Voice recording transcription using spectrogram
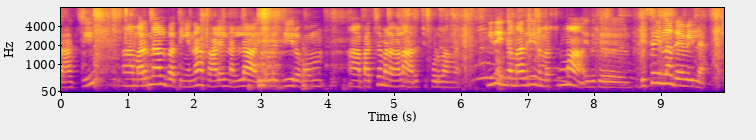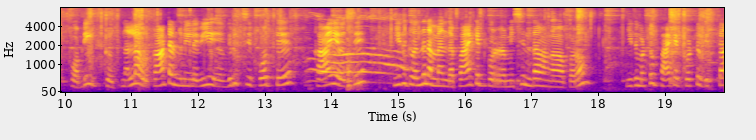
காய்ச்சி மறுநாள் பார்த்திங்கன்னா காலையில் நல்லா இதோட ஜீரகம் பச்சை மிளகாலாம் அரைச்சி போடுவாங்க. இது இந்த மாதிரி நம்ம சும்மா இதுக்கு டிசைன்லாம் தேவையில்லை. ஸோ அப்படி நல்லா ஒரு காட்டன் துணியில் வீ விரித்து போட்டு காய வச்சு இதுக்கு வந்து நம்ம இந்த பாக்கெட் போடுற மிஷின் தான் வாங்க போகிறோம் இது மட்டும் பாக்கெட் போட்டு விற்றா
